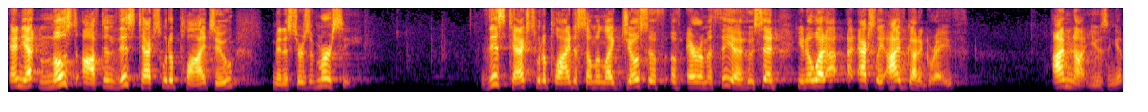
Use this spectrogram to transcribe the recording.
And yet, most often, this text would apply to ministers of mercy. This text would apply to someone like Joseph of Arimathea, who said, You know what? I, actually, I've got a grave. I'm not using it.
